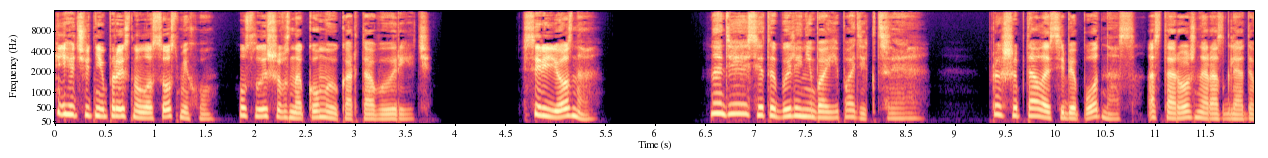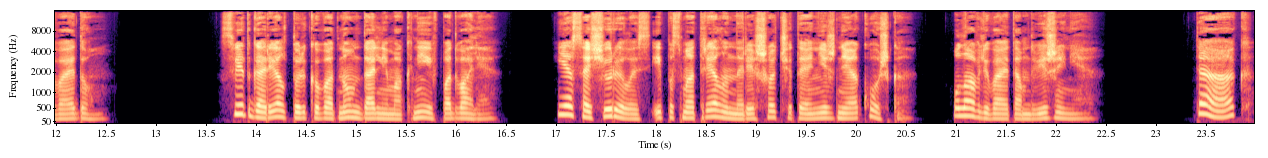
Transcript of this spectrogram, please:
Я чуть не прыснула со смеху, услышав знакомую картавую речь. Серьезно? Надеюсь, это были не бои по дикции. Прошептала себе под нос, осторожно разглядывая дом. Свет горел только в одном дальнем окне и в подвале. Я сощурилась и посмотрела на решетчатое нижнее окошко, улавливая там движение. Так,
